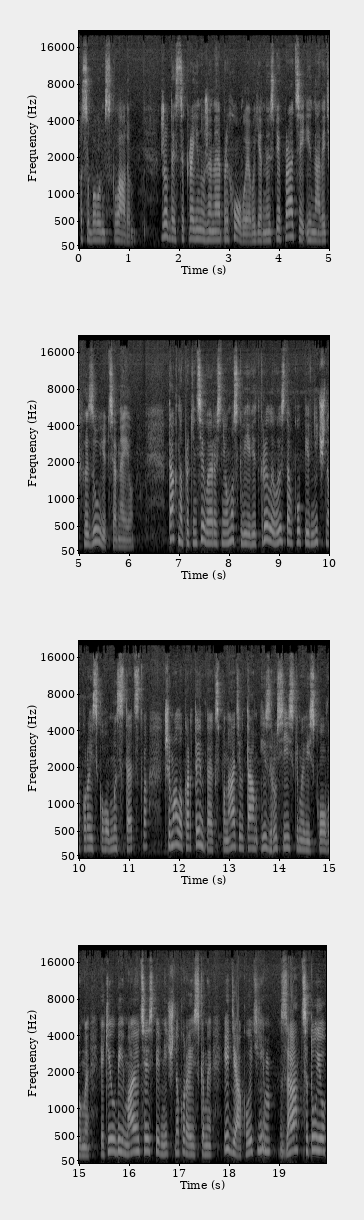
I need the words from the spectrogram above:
особовим складом. Жодна з цих країн уже не приховує воєнної співпраці і навіть хизуються нею. Так, наприкінці вересня у Москві відкрили виставку північно-корейського мистецтва. Чимало картин та експонатів там із російськими військовими, які обіймаються із північно-корейськими і дякують їм за цитую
